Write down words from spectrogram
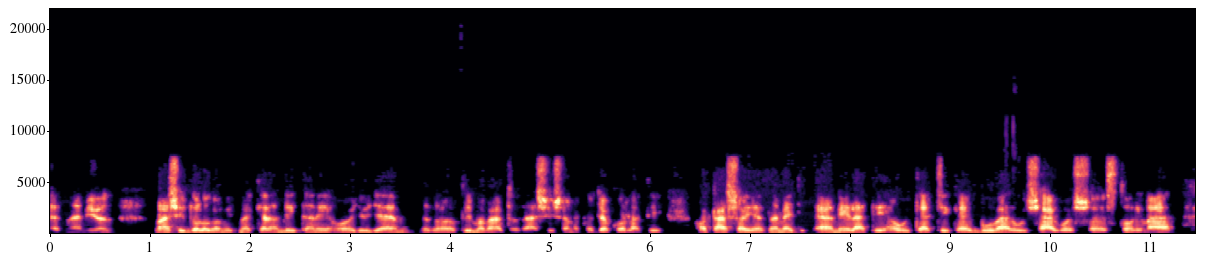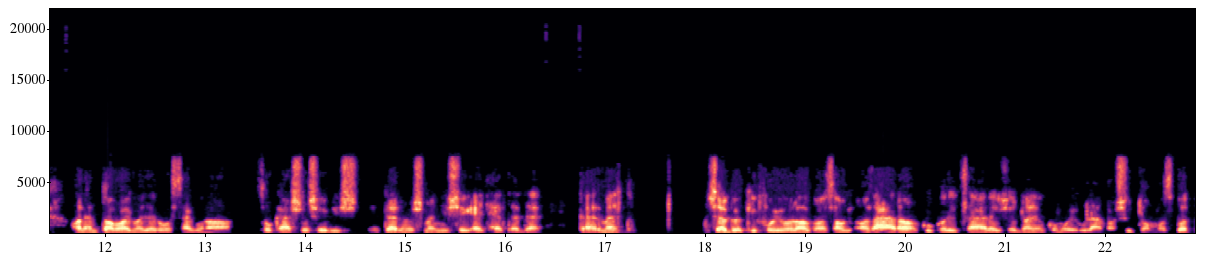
ez nem jön. Másik dolog, amit meg kell említeni, hogy ugye ez a klímaváltozás és ennek a gyakorlati hatásai, ez nem egy elméleti, ha úgy tetszik, egy bulvárújságos sztori már, hanem tavaly Magyarországon a szokásos évi termős mennyiség egy hetede termett, és ebből kifolyólag az, az ára, a kukoricára is egy nagyon komoly hullámvasúton mozgott,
